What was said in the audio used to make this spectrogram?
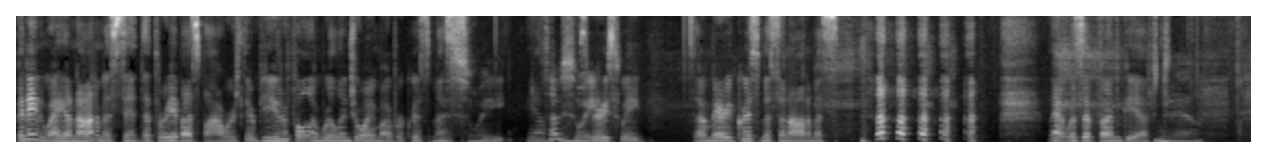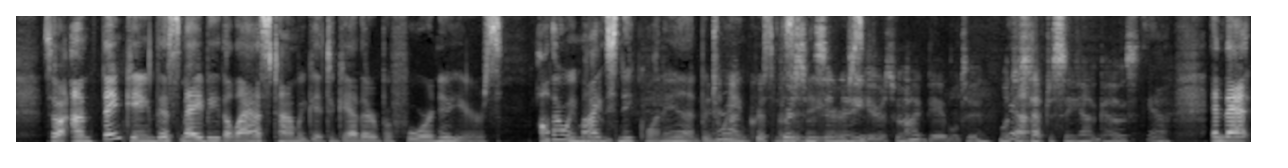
But anyway, Anonymous sent the three of us flowers. They're beautiful, and we'll enjoy them over That's Christmas. sweet. Yeah, so sweet. very sweet. So Merry Christmas, Anonymous. that was a fun gift. Yeah. So I'm thinking this may be the last time we get together before New Year's. Although we might sneak one in between Mm-hmm. Yeah, Christmas, Christmas and New Year's. New Year's. We might be able to. We'll just have to see how it goes. Yeah. And that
